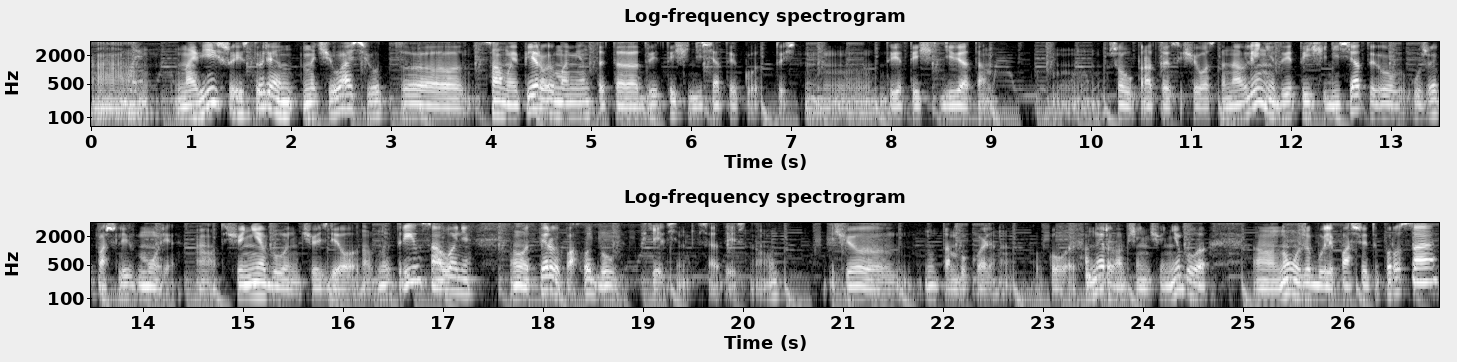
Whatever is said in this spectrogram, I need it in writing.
А, новейшая история началась вот э, самый первый момент это 2010 год, то есть в 2009 шел процесс еще восстановления, 2010 уже пошли в море. Вот, еще не было ничего сделано внутри в салоне. Вот, первый поход был в Хельсинки, соответственно. Вот, еще ну, там буквально около ФНР вообще ничего не было. А, но уже были пошиты паруса,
